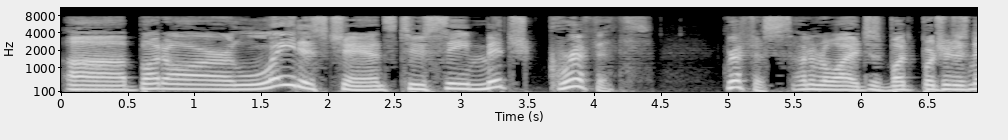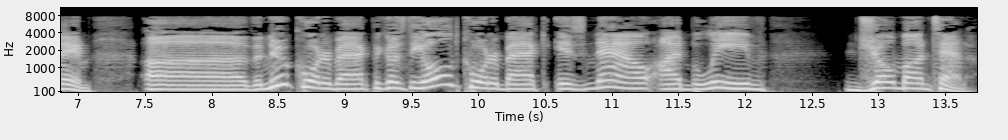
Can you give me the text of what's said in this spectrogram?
uh, but our latest chance to see Mitch Griffiths. Griffiths. I don't know why I just butchered his name. Uh, the new quarterback, because the old quarterback is now, I believe, Joe Montana.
